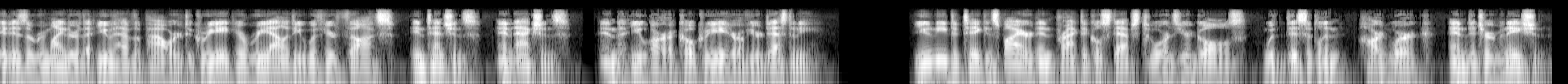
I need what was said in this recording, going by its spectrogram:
It is a reminder that you have the power to create your reality with your thoughts, intentions, and actions, and that you are a co-creator of your destiny. You need to take inspired and practical steps towards your goals, with discipline, hard work, and determination.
